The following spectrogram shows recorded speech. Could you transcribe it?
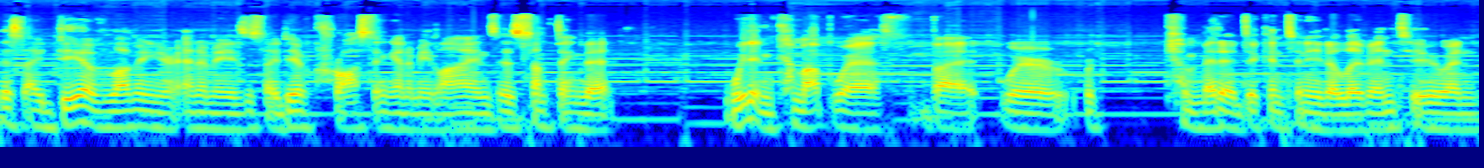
this idea of loving your enemies, this idea of crossing enemy lines is something that we didn't come up with, but we're, we're committed to continue to live into. And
